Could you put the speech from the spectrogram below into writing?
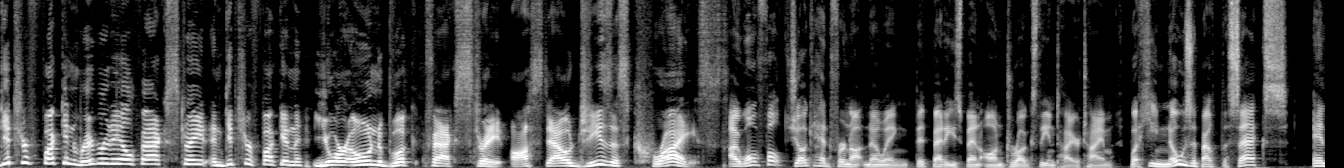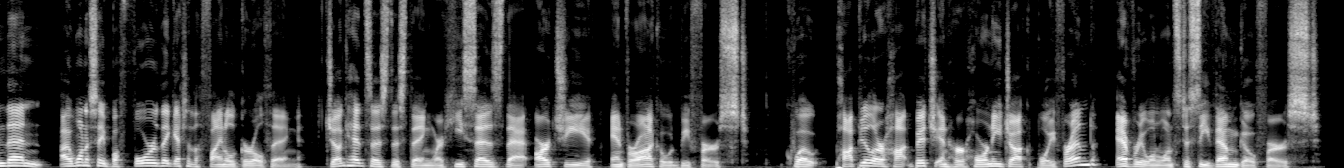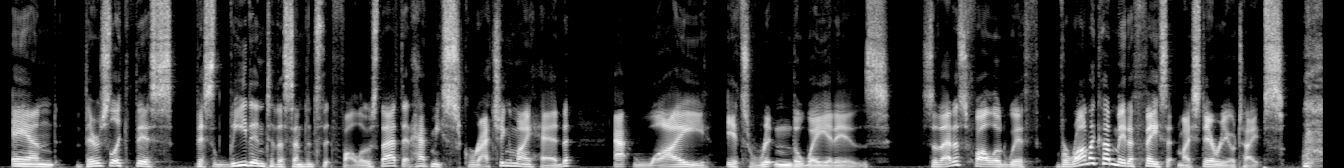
Get your fucking Riverdale facts straight and get your fucking your own book facts straight, Ostow. Jesus Christ. I won't fault Jughead for not knowing that Betty's been on drugs the entire time, but he knows about the sex. And then I want to say before they get to the final girl thing, Jughead says this thing where he says that Archie and Veronica would be first. Quote, popular hot bitch and her horny jock boyfriend? Everyone wants to see them go first. And there's like this this lead into the sentence that follows that that had me scratching my head at why it's written the way it is. So that is followed with Veronica made a face at my stereotypes.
